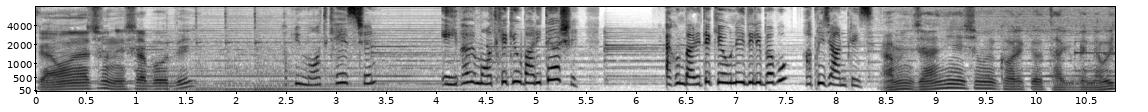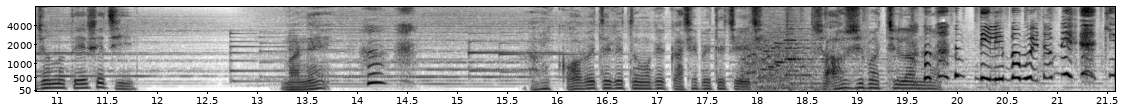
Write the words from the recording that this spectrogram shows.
কেমন আছো নিশা বৌদি? আপনি মদ খেয়ে এসছেন এইভাবে মদ খেয়ে কেউ বাড়িতে আসে? এখন বাড়িতে কেউ নেই দিলীপ বাবু আপনি যান প্লিজ আমি জানি এই সময় ঘরে কেউ থাকবে না ওই জন্য তো এসেছি। মানে? আমি কবে থেকে তোমাকে কাছে পেতে চেয়েছি? সাহসই পাচ্ছিলাম না। দিলীপ বাবু এটা আপনি কি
